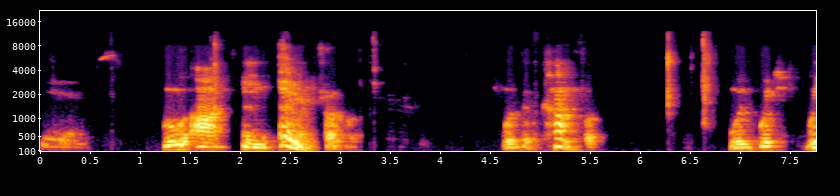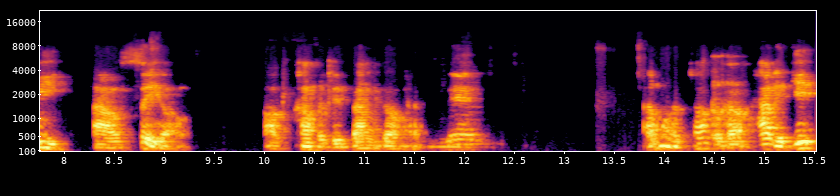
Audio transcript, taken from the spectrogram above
yes. who are in inner trouble with the comfort with which we ourselves are comforted by God. Amen. I want to talk about how to get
